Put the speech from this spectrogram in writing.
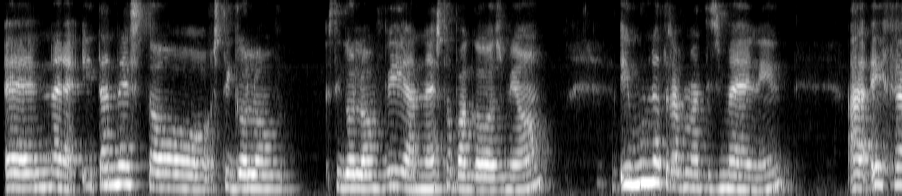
Ε, ναι, ήταν στο, στην, Κολομ, στην Κολομβία, ναι, στο παγκόσμιο. Ήμουν τραυματισμένη είχα...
